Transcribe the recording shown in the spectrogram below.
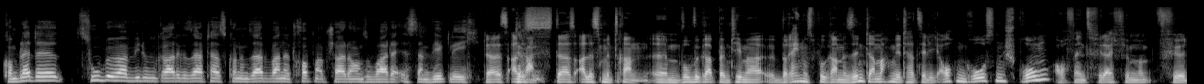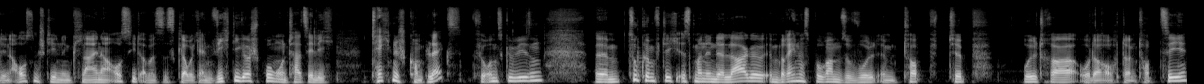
Komplette Zubehör, wie du gerade gesagt hast, Kondensatwanne, Tropfenabscheider und so weiter, ist dann wirklich da ist alles, dran. Da ist alles mit dran. Ähm, wo wir gerade beim Thema Berechnungsprogramme sind, da machen wir tatsächlich auch einen großen Sprung, auch wenn es vielleicht für, für den Außenstehenden kleiner aussieht, aber es ist, glaube ich, ein wichtiger Sprung und tatsächlich technisch komplex für uns gewesen. Ähm, zukünftig ist man in der Lage, im Berechnungsprogramm sowohl im Top-Tipp Ultra oder auch dann Top C,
